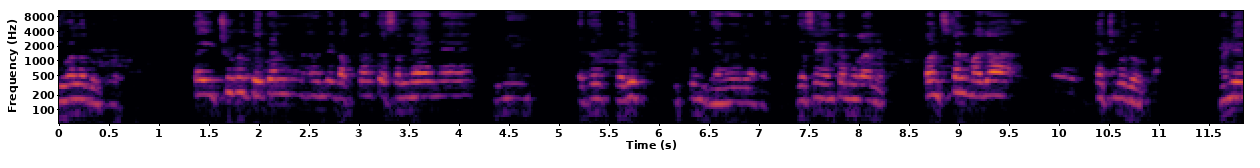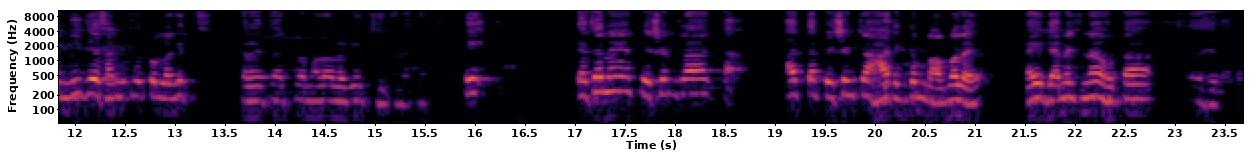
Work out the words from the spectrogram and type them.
जीवाला धोका होतो. तर इट शुड बी टेकन म्हणजे डॉक्टरांच्या सल्ल्याने तुम्ही त्याचं त्वरित ट्रीटमेंट घ्यायला पाहिजे. जसं यांच्या मुलाने कॉन्स्टंट माझ्या टचमध्ये होता. म्हणजे मी जे सांगितलं तो लगेच करायचा किंवा मला लगेच हे करायचं. ते त्याच्याने पेशंटला आज त्या पेशंटचा हार्ट एकदम नॉर्मल आहे. काही डॅमेज न होता हे झालं.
